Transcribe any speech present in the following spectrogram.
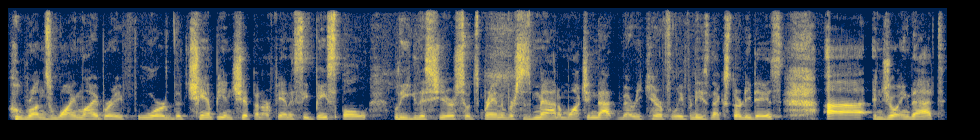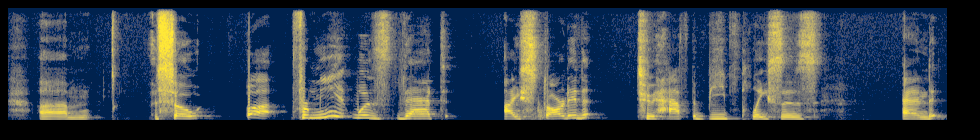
who runs Wine Library for the championship in our fantasy baseball league this year. So it's Brandon versus Matt. I'm watching that very carefully for these next 30 days, uh, enjoying that. Um, so uh, for me, it was that I started to have to be places and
